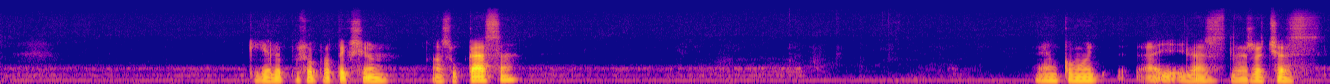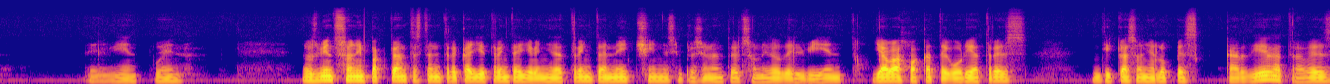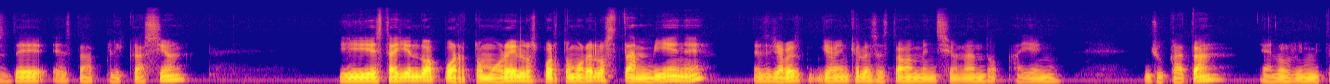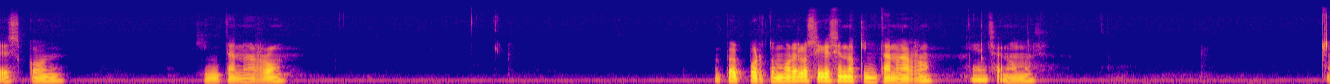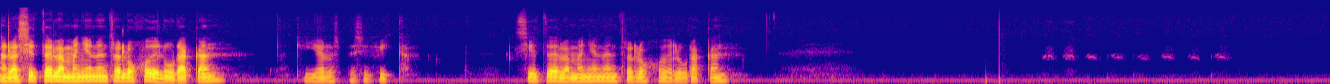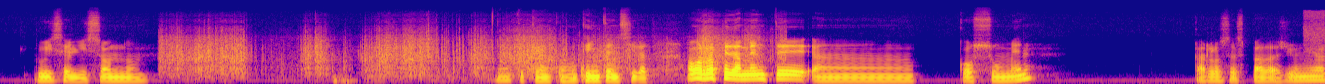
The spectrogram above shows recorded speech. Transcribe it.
que ya le puso protección a su casa vean cómo hay las, las rachas del viento bueno los vientos son impactantes, están entre calle 30 y avenida 30 Nechin. Es impresionante el sonido del viento. Ya bajo a categoría 3, indica Sonia López Cardiel a través de esta aplicación. Y está yendo a Puerto Morelos. Puerto Morelos también, ¿eh? Ya, ya ven que les estaba mencionando ahí en Yucatán, ya en los límites con Quintana Roo. Pero Puerto Morelos sigue siendo Quintana Roo. Fíjense nomás. A las 7 de la mañana entra el ojo del huracán. Aquí ya lo especifica. 7 de la mañana entra el ojo del huracán. Luis Elizondo. Con qué intensidad. Vamos rápidamente a Cozumel. Carlos Espadas Jr.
